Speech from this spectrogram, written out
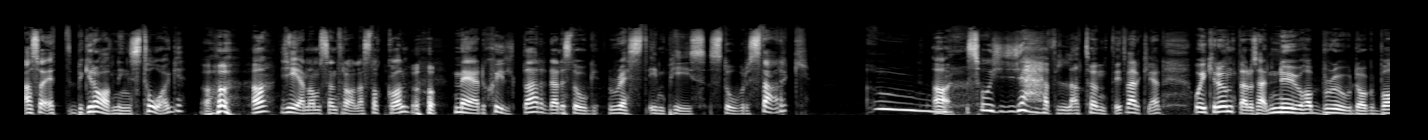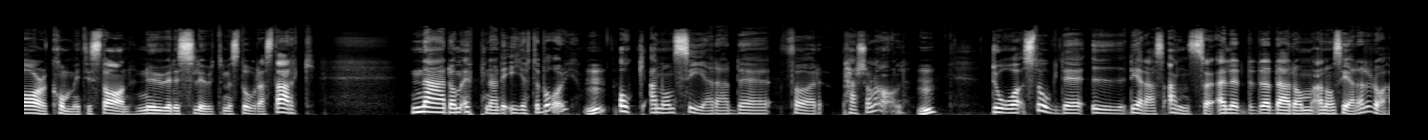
alltså ett begravningståg ja, genom centrala Stockholm med skyltar där det stod Rest in Peace Stor Stark. Ja, så jävla töntigt verkligen. Och gick runt där och så här, nu har Brewdog Bar kommit till stan, nu är det slut med Stora Stark. När de öppnade i Göteborg Mm. och annonserade för personal. Mm. Då stod det i deras ansö- eller där de annonserade då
